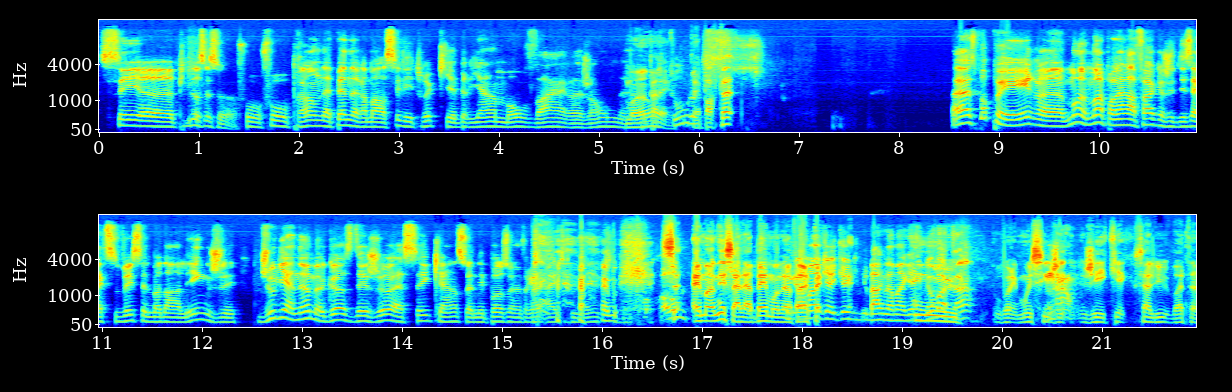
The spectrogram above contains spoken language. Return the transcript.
C'est. euh, puis là, c'est ça. Faut, faut prendre la peine de ramasser les trucs qui brillants, mauve, vert, jaune, ouais, partout. c'est là. important. Euh, c'est pas pire. Euh, moi, moi, la première affaire que j'ai désactivée, c'est le mode en ligne. Juliana me gosse déjà assez quand ce n'est pas un vrai être humain. Ça, un moment donné, ça bien, mon affaire. vraiment quelqu'un qui débarque dans ma gang. Oui. Go, moi aussi, j'ai- kick. Salut, va-t'en.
